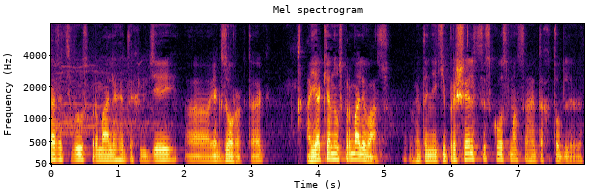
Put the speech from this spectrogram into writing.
кажете, ви усприймали гэтых людзей як зорак, так? А як яны ўспрымалі вас? Гэта нейкі прышельцы з космаса, гэта хто для,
